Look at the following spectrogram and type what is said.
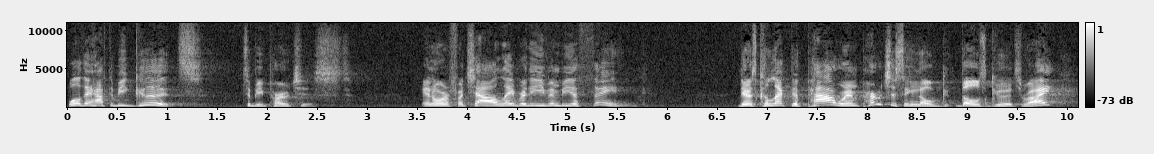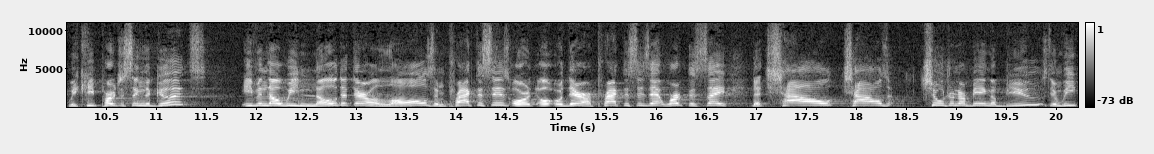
Well, there have to be goods to be purchased in order for child labor to even be a thing. There's collective power in purchasing those goods, right? We keep purchasing the goods, even though we know that there are laws and practices, or, or, or there are practices at work that say that child, child's, children are being abused, and we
